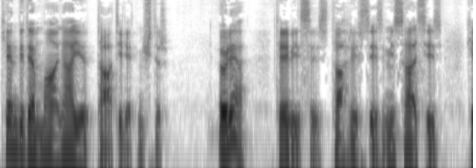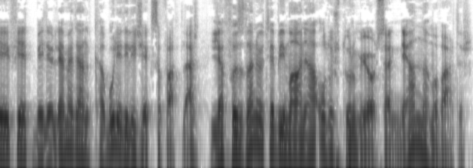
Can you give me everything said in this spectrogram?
kendi de manayı tatil etmiştir. Öyle ya, tevilsiz, tahrifsiz, misalsiz, keyfiyet belirlemeden kabul edilecek sıfatlar, lafızdan öte bir mana oluşturmuyorsa ne anlamı vardır?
